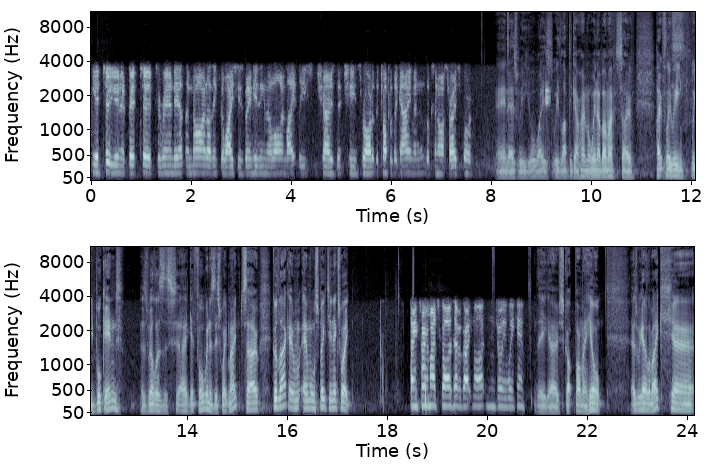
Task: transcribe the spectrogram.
Yeah, two unit bet to, to round out the night. I think the way she's been hitting the line lately shows that she's right at the top of the game and looks a nice race for her. And as we always, we love to go home a winner, Bomber. So hopefully we, we bookend as well as this, uh, get four winners this week, mate. So good luck, and, and we'll speak to you next week. Thanks very much, guys. Have a great night and enjoy your weekend. There you go, Scott Bomber Hill. As we go to the break, uh,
